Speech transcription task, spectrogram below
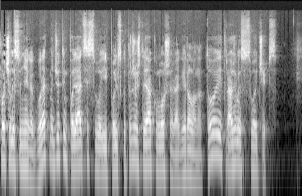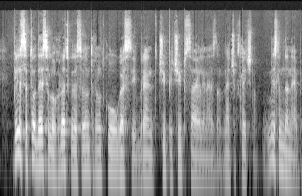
počeli su njega gurat, međutim Poljaci su i poljsko tržište jako loše reagiralo na to i tražili su svoj čips. Bili se to desilo u Hrvatskoj da se u jednom trenutku ugasi brand Chippy Chipsa ili ne znam, nečeg slično? Mislim da ne bi.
